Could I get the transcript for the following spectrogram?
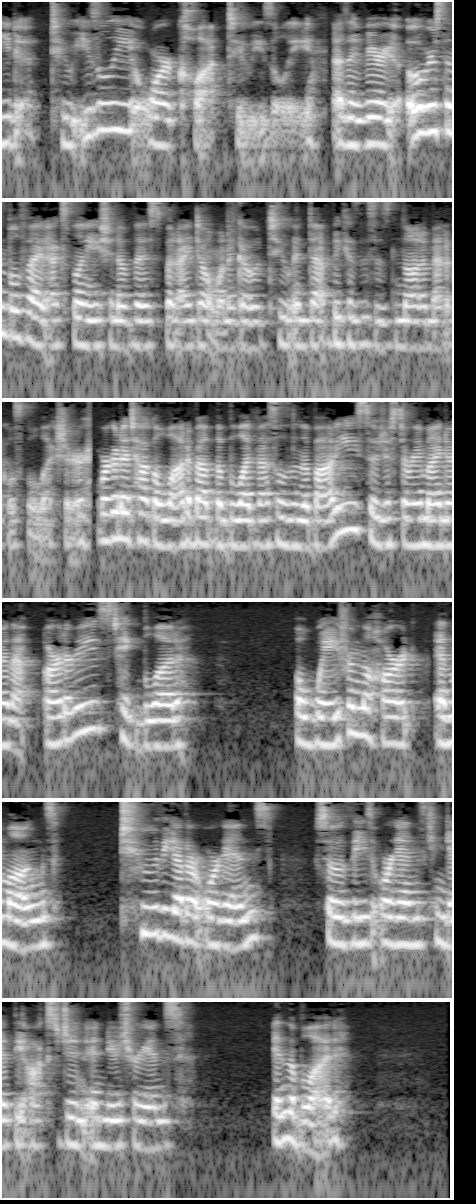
too easily or clot too easily. As a very oversimplified explanation of this, but I don't want to go too in depth because this is not a medical school lecture. We're going to talk a lot about the blood vessels in the body. So just a reminder that arteries take blood away from the heart and lungs to the other organs so these organs can get the oxygen and nutrients in the blood.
